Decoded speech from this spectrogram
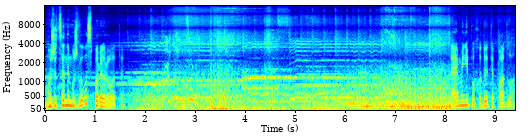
Може це неможливо спарирувати? Дай мені походити, падло.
